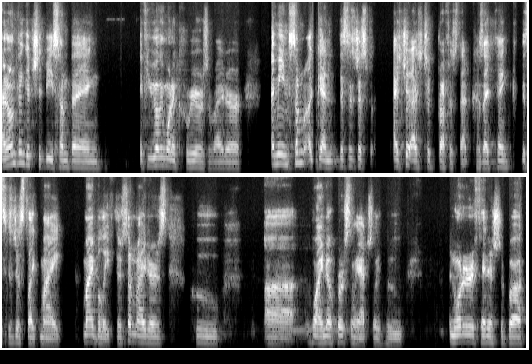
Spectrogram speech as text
I don't think it should be something. If you really want a career as a writer, I mean, some again, this is just. I should I should preface that because I think this is just like my my belief. There's some writers who uh, who I know personally actually who in order to finish a book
